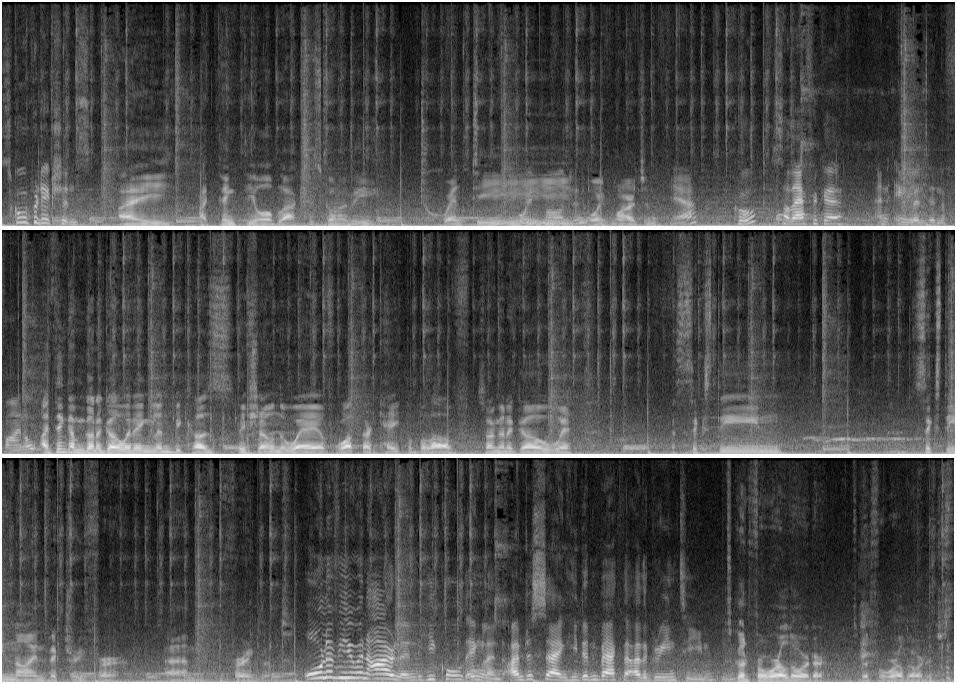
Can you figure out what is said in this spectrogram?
Score predictions. I I think the All Blacks is going to be 20 Point margin. point margin. Yeah, cool. South Africa and England in the final. I think I'm going to go with England because they've shown the way of what they're capable of. So I'm going to go with a 16 16-9 victory for um, for England. All of you in Ireland, he called England. I'm just saying he didn't back the other green team. It's good for world order. It's good for world order. Just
